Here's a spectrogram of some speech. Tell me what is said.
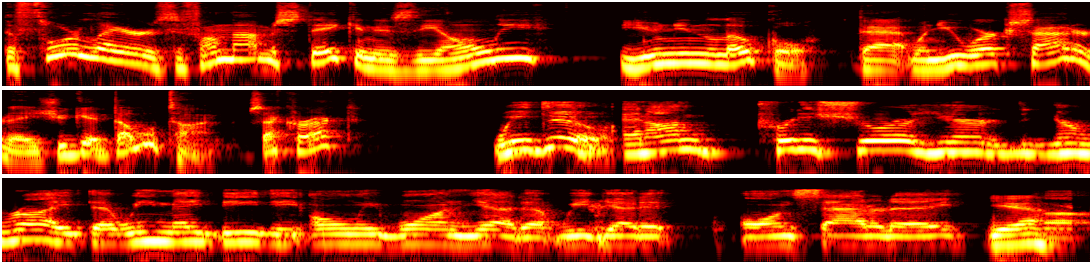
the floor layers, if I'm not mistaken, is the only union local that when you work Saturdays, you get double time. Is that correct? We do, and I'm pretty sure you're you're right that we may be the only one, yeah, that we get it on Saturday. Yeah, uh,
